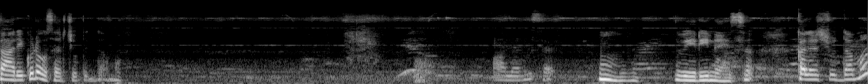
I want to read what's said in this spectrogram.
సారీ కూడా ఒకసారి చూపిద్దాము. వెరీ నైస్ కలర్స్ చూద్దామా?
